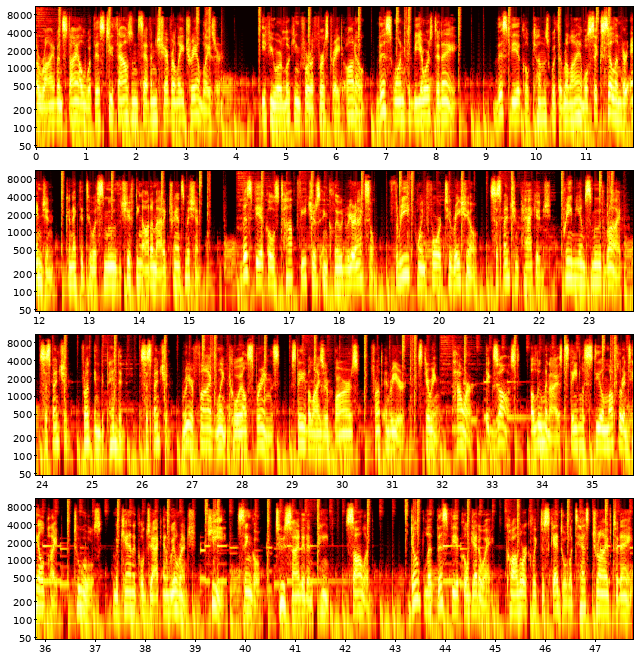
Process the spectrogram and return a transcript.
Arrive in style with this 2007 Chevrolet Trailblazer. If you are looking for a first-rate auto, this one could be yours today. This vehicle comes with a reliable six-cylinder engine, connected to a smooth shifting automatic transmission. This vehicle's top features include rear axle, 3.42 ratio, suspension package, premium smooth ride, suspension, front independent, suspension, rear 5-link coil springs, stabilizer bars, front and rear, steering, power, exhaust, aluminized stainless steel muffler and tailpipe, tools, mechanical jack and wheel wrench, key, single, two-sided and paint, solid. Don't let this vehicle get away, call or click to schedule a test drive today.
